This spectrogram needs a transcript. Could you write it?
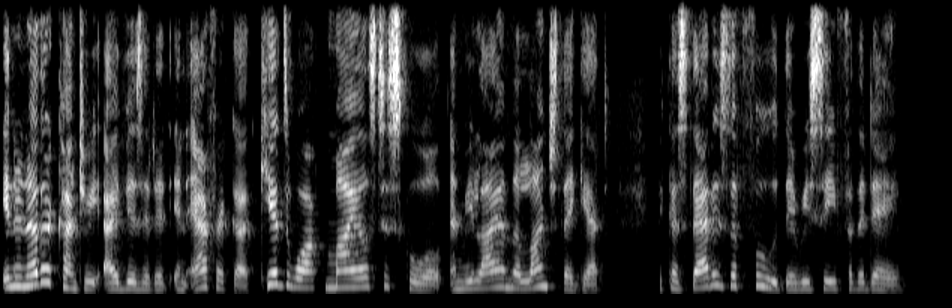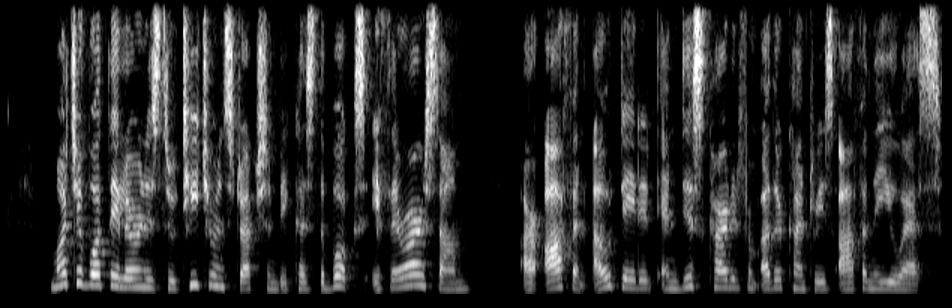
In another country I visited in Africa, kids walk miles to school and rely on the lunch they get because that is the food they receive for the day. Much of what they learn is through teacher instruction because the books, if there are some, are often outdated and discarded from other countries, often the US.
